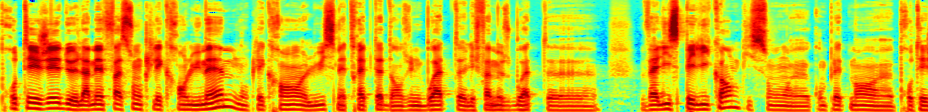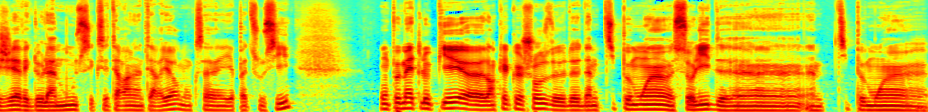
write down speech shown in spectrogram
protéger de la même façon que l'écran lui-même. Donc l'écran, lui, se mettrait peut-être dans une boîte, les fameuses boîtes euh, valises Pélican, qui sont euh, complètement euh, protégées avec de la mousse, etc. à l'intérieur. Donc ça, il n'y a pas de souci. On peut mettre le pied dans quelque chose d'un petit peu moins solide, un petit peu moins,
